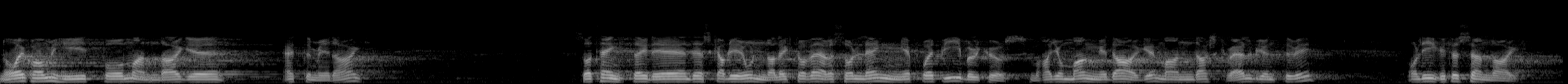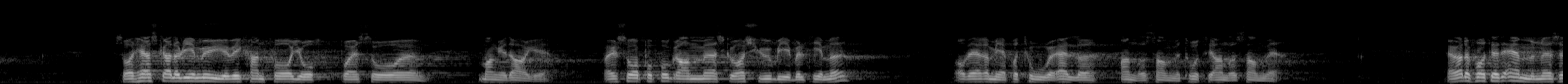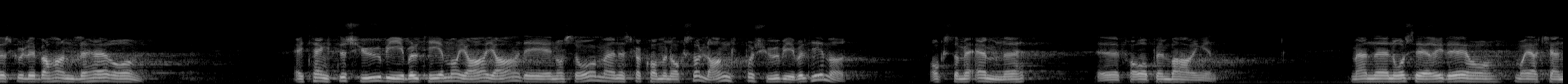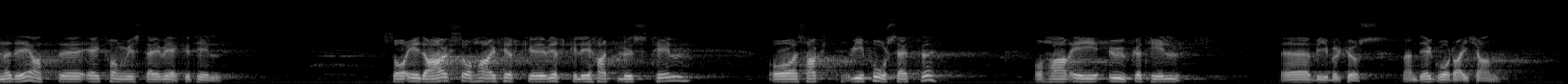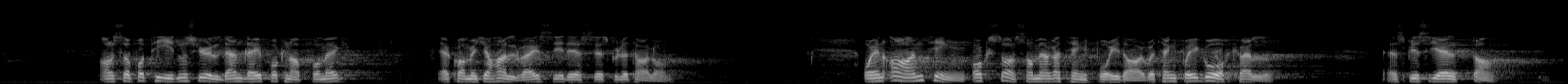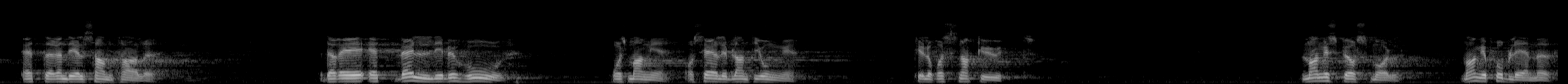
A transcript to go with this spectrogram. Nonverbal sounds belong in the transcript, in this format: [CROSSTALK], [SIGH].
Når jeg kom hit på mandag eh, ettermiddag, så tenkte jeg det, det skal bli underlig å være så lenge på et bibelkurs. Vi har jo mange dager. Mandagskveld begynte vi, og like til søndag. Så her skal det bli mye vi kan få gjort på så uh, mange dager. Og Jeg så på programmet jeg skulle ha sju bibeltimer og være med på to eller andre samvær, to-tre andre samvær. Jeg hadde fått et emne som jeg skulle behandle her, og jeg tenkte sju bibeltimer. Ja, ja, det er nå så, men jeg skal komme nokså langt på sju bibeltimer, også med emnet eh, fra åpenbaringen. Men eh, nå ser jeg det, og må erkjenne det, at eh, jeg trenger visst ei uke til. Så i dag så har jeg virkelig, virkelig hatt lyst til og sagt vi fortsetter og har ei uke til eh, bibelkurs. Men det går da ikke an. Altså For tidens skyld, den ble for knapp for meg. Jeg kom ikke halvveis i det jeg skulle tale om. Og En annen ting også som jeg har tenkt på i dag, og tenkt på i går kveld, eh, spesielt da, etter en del samtaler Det er et veldig behov hos mange, og særlig blant de unge, til å få snakke ut. Mange spørsmål, mange problemer.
